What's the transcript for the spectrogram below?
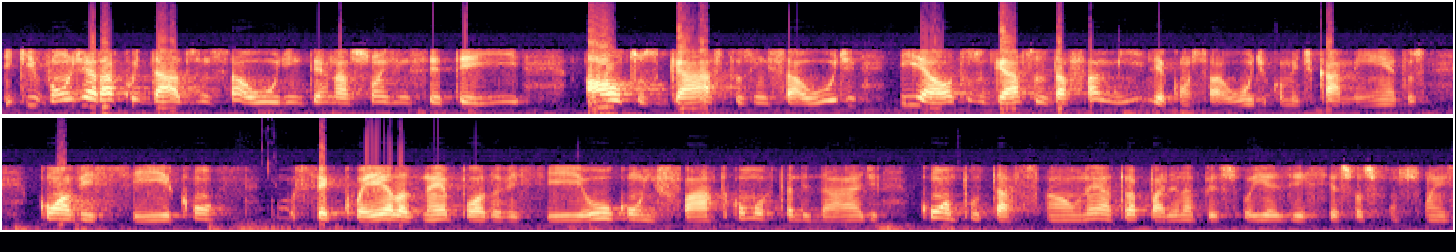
e que vão gerar cuidados em saúde, internações em CTI, altos gastos em saúde e altos gastos da família com saúde, com medicamentos, com AVC, com sequelas, né, pós-AVC, ou com infarto, com mortalidade, com amputação, né, atrapalhando a pessoa e exercer as suas funções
